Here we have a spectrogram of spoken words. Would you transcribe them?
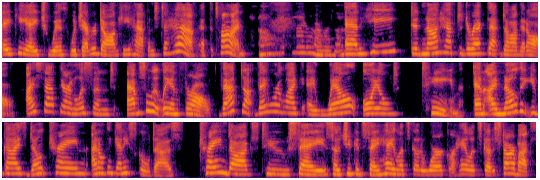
APH with whichever dog he happened to have at the time. Oh, I remember that. And he did not have to direct that dog at all. I sat there and listened, absolutely enthralled. That dog, they were like a well oiled team. And I know that you guys don't train, I don't think any school does, train dogs to say so that you could say hey let's go to work or hey let's go to starbucks.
